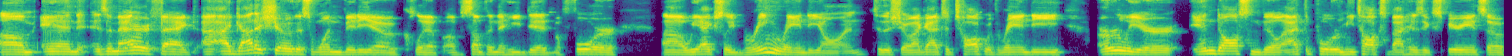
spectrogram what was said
Um, and as a matter yeah. of fact, I, I got to show this one video clip of something that he did before uh, we actually bring Randy on to the show. I got to talk with Randy earlier in Dawsonville at the pool room. He talks about his experience. So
